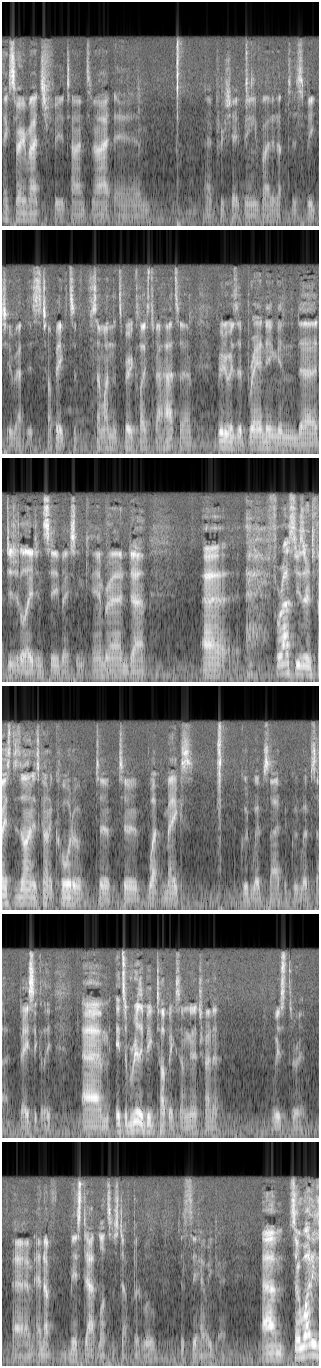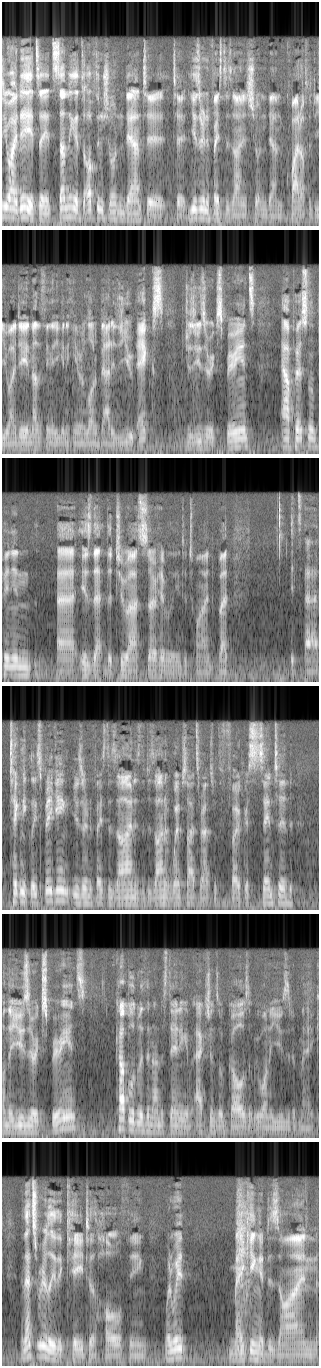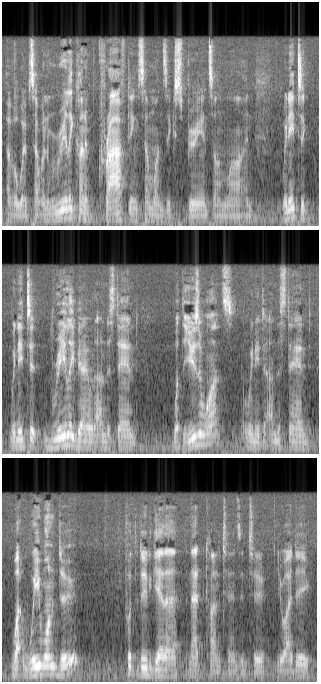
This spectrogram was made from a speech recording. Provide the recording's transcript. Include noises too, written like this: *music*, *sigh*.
Thanks very much for your time tonight, and I appreciate being invited up to speak to you about this topic. It's someone that's very close to our hearts. Uh, Voodoo is a branding and uh, digital agency based in Canberra, and uh, uh, for us, user interface design is kind of core to, to, to what makes a good website a good website, basically. Um, it's a really big topic, so I'm going to try to whiz through it. Um, and I've missed out lots of stuff, but we'll just see how we go. Um, so what is UID? It's, a, it's something that's often shortened down to, to user interface design is shortened down quite often to UID. Another thing that you're going to hear a lot about is UX, which is user experience. Our personal opinion uh, is that the two are so heavily intertwined, but it's uh, technically speaking, user interface design is the design of websites or apps with focus centered on the user experience, coupled with an understanding of actions or goals that we want a user to make. And that's really the key to the whole thing. When we're making a design of a website, when we're really kind of crafting someone's experience online, we need to we need to really be able to understand what the user wants. We need to understand what we want to do, put the two together, and that kind of turns into UID.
